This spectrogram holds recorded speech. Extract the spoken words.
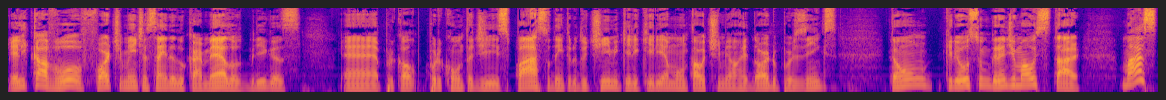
Ele cavou fortemente a saída do Carmelo, brigas é, por, por conta de espaço dentro do time, que ele queria montar o time ao redor do Porzingis. Então criou-se um grande mal-estar. Mas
